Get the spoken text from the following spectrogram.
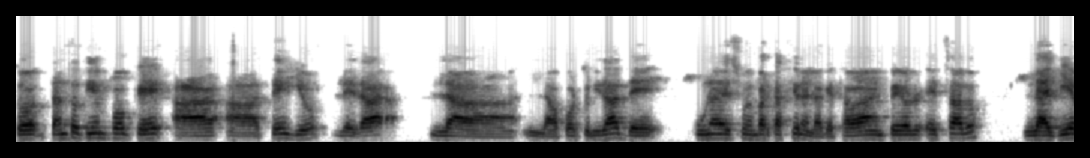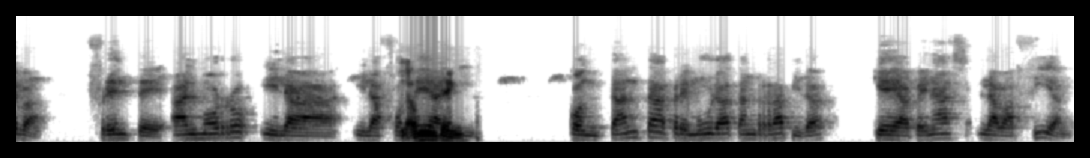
to- tanto tiempo que a, a Tello le da la, la oportunidad de una de sus embarcaciones, la que estaba en peor estado, la lleva frente al morro y la, y la fondea allí con tanta premura, tan rápida, que apenas la vacían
